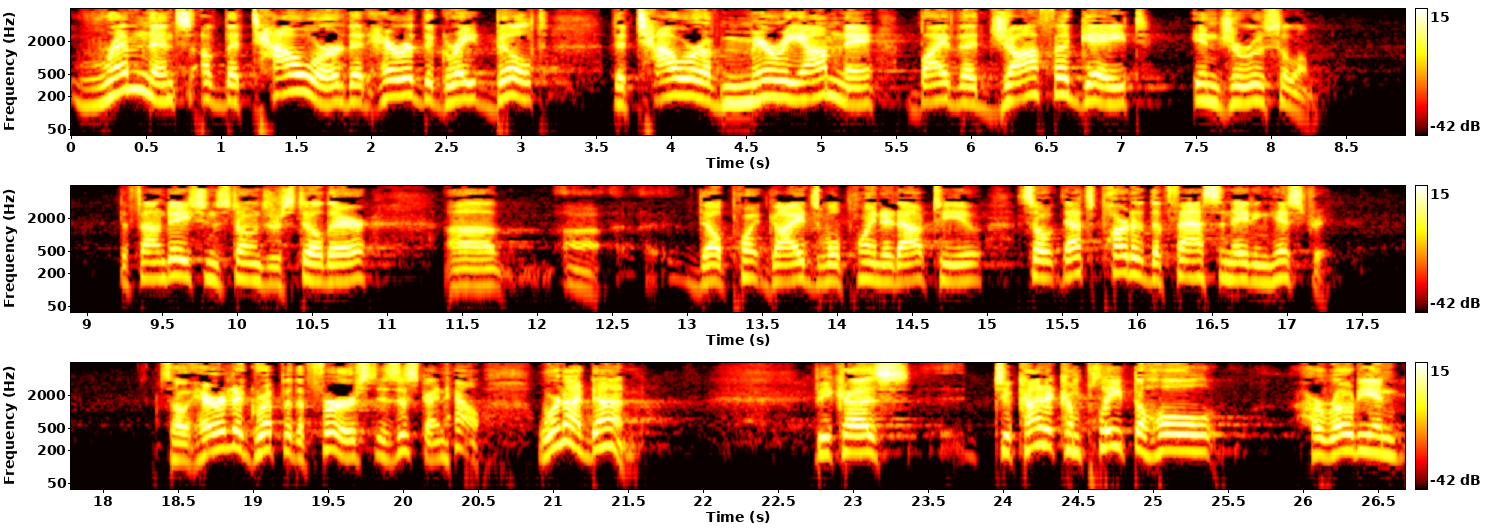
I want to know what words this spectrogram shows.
remnants of the tower that Herod the Great built, the Tower of Mariamne, by the Jaffa Gate in Jerusalem. The foundation stones are still there. Uh, uh, they'll point, guides will point it out to you. So that's part of the fascinating history. So Herod Agrippa first is this guy. Now, we're not done. Because to kind of complete the whole Herodian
